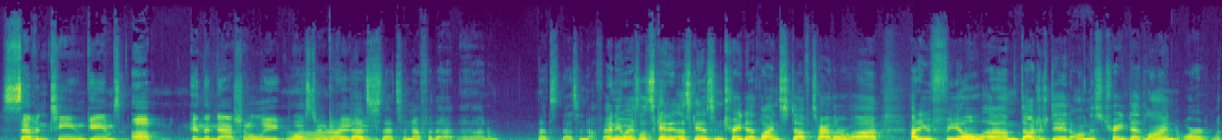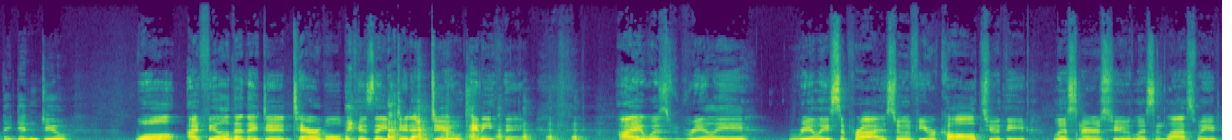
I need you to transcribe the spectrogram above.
17 games up in the National League Western All right, Division. that's that's enough of that. I don't. That's that's enough. Anyways, let's get it. Let's get into some trade deadline stuff. Tyler, uh, how do you feel um, Dodgers did on this trade deadline, or what they didn't do? Well, I feel that they did terrible because they didn't do anything. I was really, really surprised. So, if you recall, to the listeners who listened last week,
